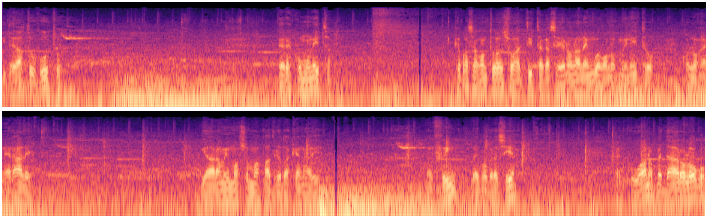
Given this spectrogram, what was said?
y te das tus gustos, eres comunista. ¿Qué pasa con todos esos artistas que se dieron la lengua con los ministros, con los generales? Y ahora mismo son más patriotas que nadie. En fin, la hipocresía. El cubano es verdadero loco.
